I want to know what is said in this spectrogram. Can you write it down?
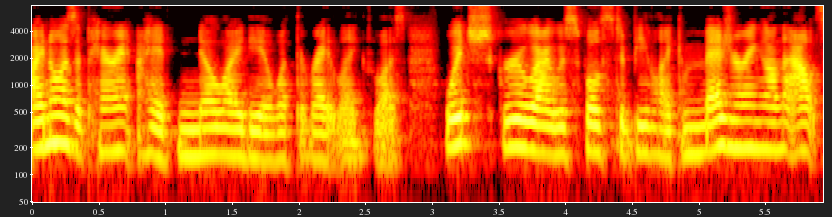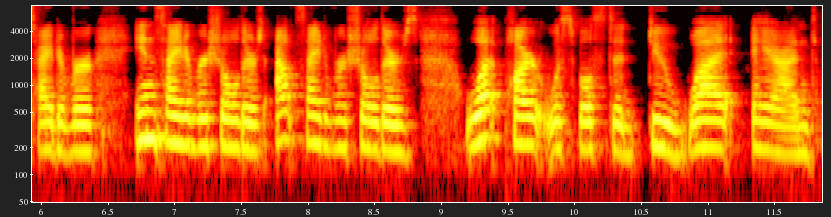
I know as a parent, I had no idea what the right length was, which screw I was supposed to be like measuring on the outside of her, inside of her shoulders, outside of her shoulders, what part was supposed to do what. And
